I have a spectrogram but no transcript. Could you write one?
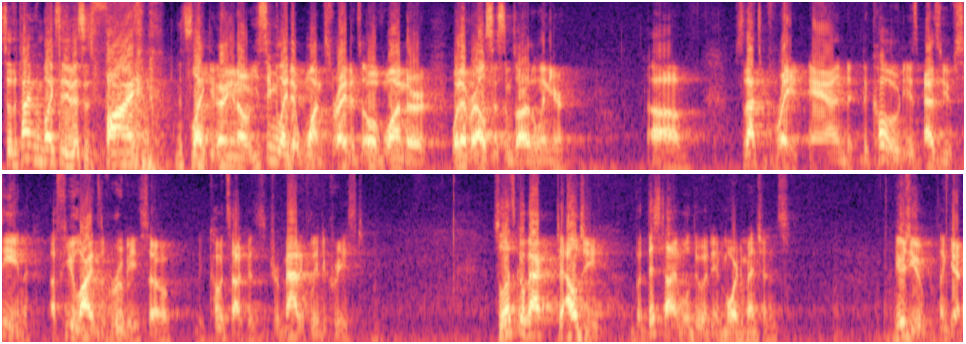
So the time complexity of this is fine. it's like, uh, you know, you simulate it once, right? It's O of 1 or whatever L systems are, the linear. Um, so that's great. And the code is, as you've seen, a few lines of Ruby. So the code suck is dramatically decreased. So let's go back to algae. But this time, we'll do it in more dimensions. Here's you, again.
